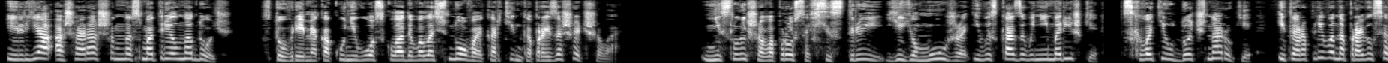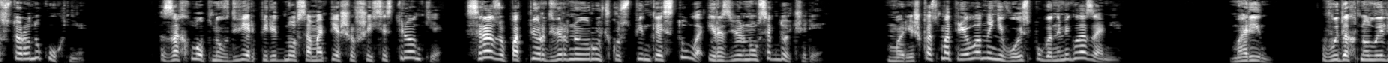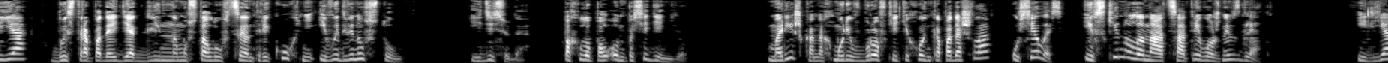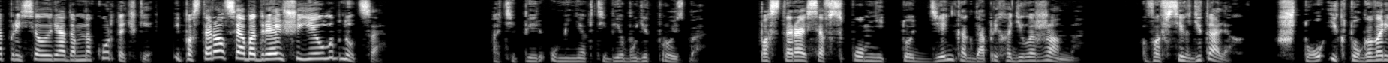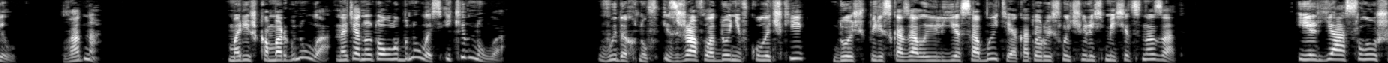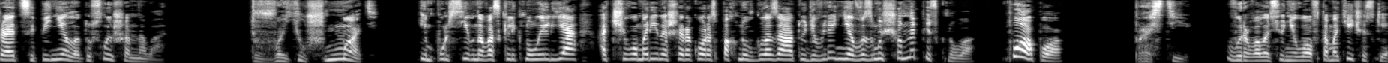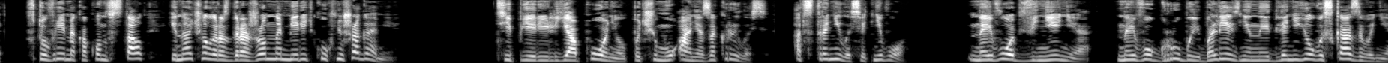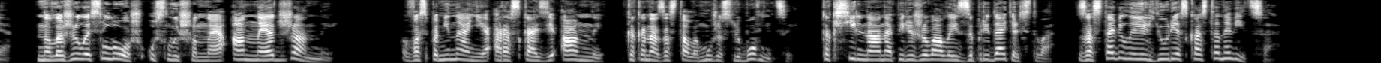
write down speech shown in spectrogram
Илья ошарашенно смотрел на дочь, в то время как у него складывалась новая картинка произошедшего. Не слыша вопросов сестры, ее мужа и высказываний Маришки, схватил дочь на руки и торопливо направился в сторону кухни. Захлопнув дверь перед носом опешившей сестренки, сразу подпер дверную ручку спинкой стула и развернулся к дочери. Маришка смотрела на него испуганными глазами. «Марин!» — выдохнул Илья, быстро подойдя к длинному столу в центре кухни и выдвинув стул. «Иди сюда», — похлопал он по сиденью. Маришка, нахмурив бровки, тихонько подошла, уселась и вскинула на отца тревожный взгляд. Илья присел рядом на корточки и постарался ободряюще ей улыбнуться. «А теперь у меня к тебе будет просьба. Постарайся вспомнить тот день, когда приходила Жанна. Во всех деталях. Что и кто говорил. Ладно?» Маришка моргнула, натянуто улыбнулась и кивнула. Выдохнув и сжав ладони в кулачки, дочь пересказала Илье события, которые случились месяц назад. Илья, слушая, цепенел от услышанного. «Твою ж мать!» — импульсивно воскликнул Илья, отчего Марина, широко распахнув глаза от удивления, возмущенно пискнула. «Папа!» «Прости!» — вырвалось у него автоматически, в то время как он встал и начал раздраженно мерить кухню шагами. Теперь Илья понял, почему Аня закрылась, отстранилась от него. На его обвинения, на его грубые, болезненные для нее высказывания наложилась ложь, услышанная Анной от Жанны. Воспоминания о рассказе Анны, как она застала мужа с любовницей, как сильно она переживала из-за предательства, заставило Илью резко остановиться.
